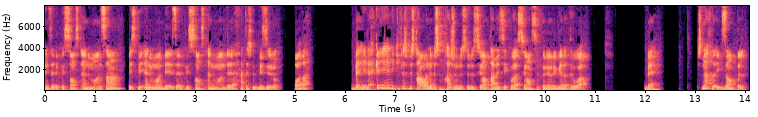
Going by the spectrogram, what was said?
n z puissance n moins 1 plus b n moins deux z puissance n moins 2 حتى تشد b zéro واضح باهي الحكاية هذه كيفاش باش تعاوننا باش نخرجوا les solutions تاع les équations supérieur égal 3 باهي باش ناخذ exemple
